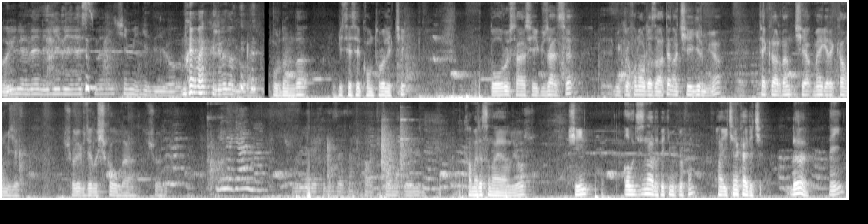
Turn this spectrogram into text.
Öyle deli gibi esme içimi gidiyor. Hemen klibe döndü olay. Buradan da bir sesi kontrol edecek. Doğruysa her şey güzelse mikrofon orada zaten açıya girmiyor. Tekrardan şey yapmaya gerek kalmayacak. Şöyle güzel ışık oldu ha. Şöyle. Yine gelme. Buraya gerekli zaten parti formatlayabilirim. Kamerasını ayarlıyor. Şeyin alıcısı nerede peki mikrofon? Ha içine kaydedecek. Değil mi? Neyin?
